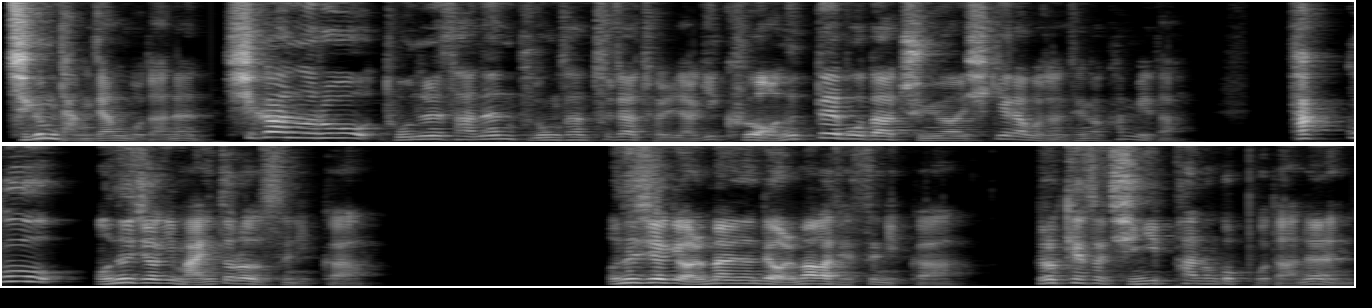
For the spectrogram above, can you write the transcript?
지금 당장보다는 시간으로 돈을 사는 부동산 투자 전략이 그 어느 때보다 중요한 시기라고 저는 생각합니다. 자꾸 어느 지역이 많이 떨어졌으니까, 어느 지역이 얼마였는데 얼마가 됐으니까, 그렇게 해서 진입하는 것보다는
